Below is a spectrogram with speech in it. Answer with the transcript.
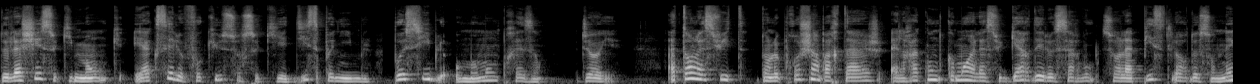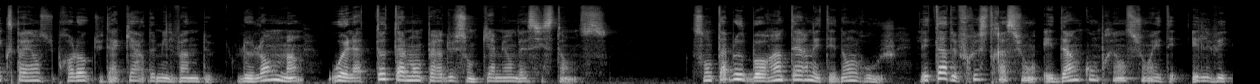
de lâcher ce qui manque et axer le focus sur ce qui est disponible, possible au moment présent. Joy. Attends la suite. Dans le prochain partage, elle raconte comment elle a su garder le cerveau sur la piste lors de son expérience du prologue du Dakar 2022, le lendemain où elle a totalement perdu son camion d'assistance. Son tableau de bord interne était dans le rouge. L'état de frustration et d'incompréhension était élevé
